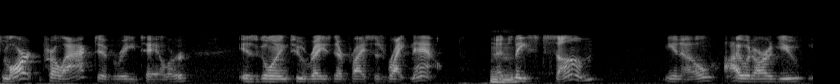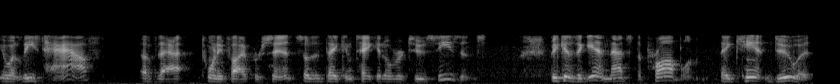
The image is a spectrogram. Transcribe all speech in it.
smart proactive retailer is going to raise their prices right now, mm-hmm. at least some. You know, I would argue you know at least half of that 25% so that they can take it over two seasons. Because again, that's the problem. They can't do it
